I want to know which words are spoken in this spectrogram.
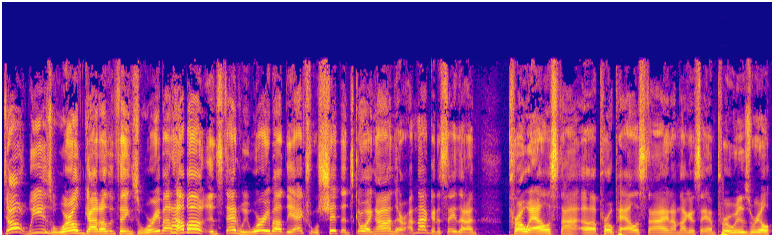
Don't we as a world got other things to worry about? How about instead we worry about the actual shit that's going on there? I'm not going to say that I'm pro Palestine, uh, pro Palestine. I'm not going to say I'm pro Israel.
